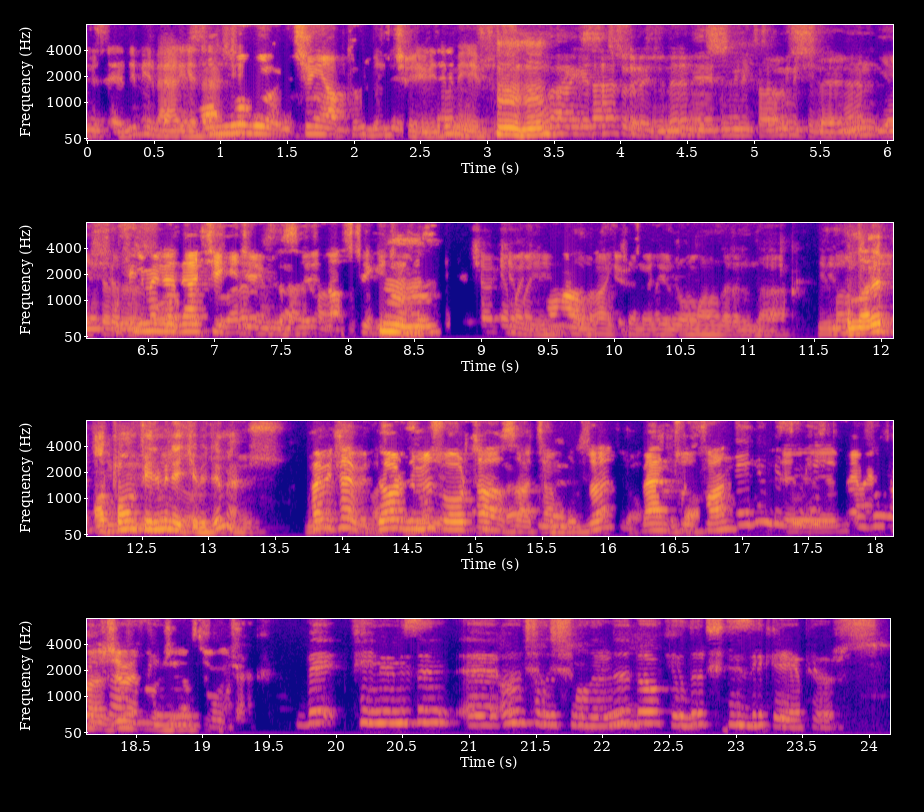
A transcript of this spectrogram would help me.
üzerinde bir belgesel çektik. için yaptığımız bir şey de mevcut. Bu belgesel sürecinde mevsimlik tarım işçilerinin yaşadığı... Filmi neden çekeceğimizi, nasıl çekeceğimizi... Kemal'in, Orhan Kemal'in romanlarında... Bunlar hep Atom filmin ekibi değil mi? Tabii tabii. Dördümüz ortağız zaten burada. Ben Tufan, e, Mehmet Sarıcı ve Nurcan Ve filmimizin e, ön çalışmalarını dört yıldır titizlikle yapıyoruz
